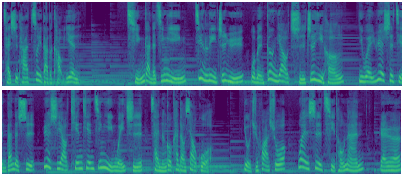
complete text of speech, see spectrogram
才是它最大的考验。情感的经营，尽力之余，我们更要持之以恒，因为越是简单的事，越是要天天经营维持，才能够看到效果。有句话说：“万事起头难。”然而，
